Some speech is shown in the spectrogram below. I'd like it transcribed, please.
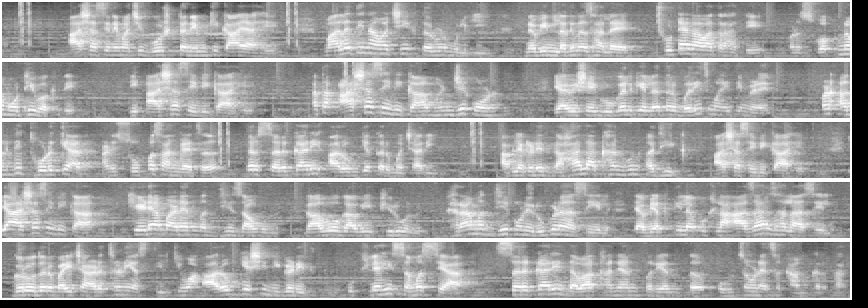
आशा सिनेमाची गोष्ट नेमकी काय आहे? मालती नावाची एक तरुण मुलगी नवीन लग्न झालंय छोट्या गावात राहते पण स्वप्न मोठी बघते. ती आशा सेविका आहे. आता आशा सेविका म्हणजे कोण? याविषयी गुगल केलं तर बरीच माहिती मिळेल. पण अगदी थोडक्यात आणि सोपं सांगायचं तर सरकारी आरोग्य कर्मचारी. आपल्याकडे दहा लाखांहून अधिक आशा सेविका आहेत. या आशा सेविका खेड्यापाड्यांमध्ये जाऊन गावोगावी फिरून घरामध्ये कोणी रुग्ण असेल त्या व्यक्तीला कुठला आजार झाला असेल गरोदरबाईच्या अडचणी असतील किंवा आरोग्याशी निगडीत कुठल्याही समस्या सरकारी दवाखान्यांपर्यंत पोहोचवण्याचं काम करतात.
